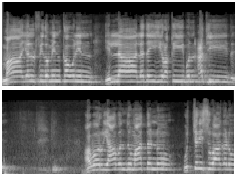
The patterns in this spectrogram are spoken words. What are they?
ಮಾ ಯಲ್ಫಿದು ಮಿನ್ ಕೌಲಿನ್ ಇಲ್ಲಾ ಲದೈಹಿ ರಕೀಬುನ್ ಅತೀದ್ ಅವರು ಯಾವೊಂದು ಮಾತನ್ನು ಉಚ್ಚರಿಸುವಾಗಲೂ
